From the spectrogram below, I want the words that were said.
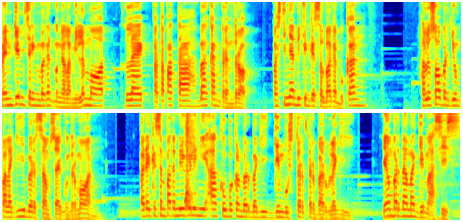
Main game sering banget mengalami lemot, lag, patah-patah, bahkan frame drop. Pastinya bikin kesel banget bukan? Halo soal berjumpa lagi bersama saya Gundermon. Pada kesempatan video kali ini aku bakal berbagi game booster terbaru lagi yang bernama Game Assist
